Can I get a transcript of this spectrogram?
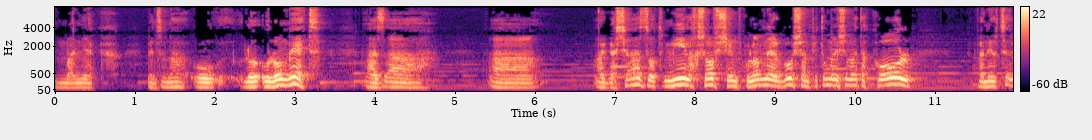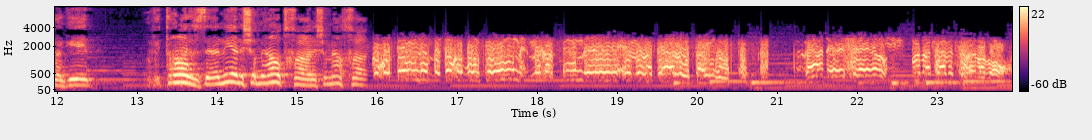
מניאק, בן זונה, הוא, לא, הוא לא מת. אז ההרגשה הזאת, מי לחשוב שהם כולם נהרגו שם, פתאום אני שומע את הקול, ואני רוצה להגיד, אביטל, זה אני, אני שומע אותך, אני שומע אותך. כוחותינו. כאן אשר, המצב אצלכם עבור?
